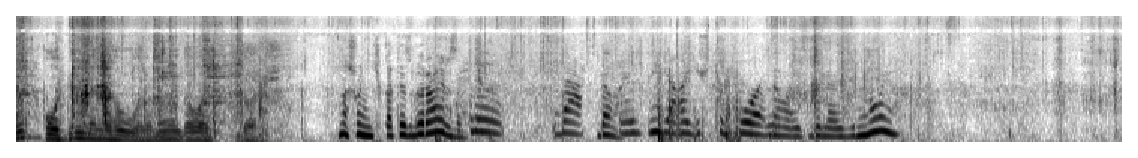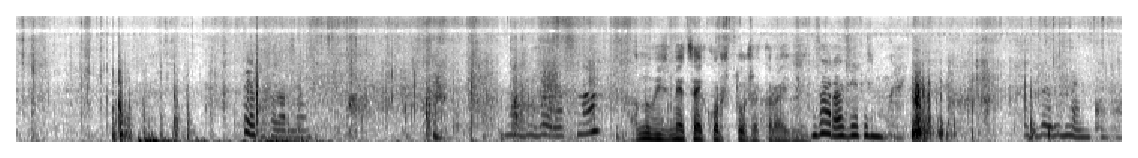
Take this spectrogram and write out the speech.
Ну, по одній ми не говоримо. Ну давай далі. Машунечка, ти збираєш зайчик? Ну, да. Давай. Разбираюсь с тобой. Давай, збирай зі мною. Теж гарно. Вона дуже рясна. А ну візьми цей корж теж крайній. Зараз я візьму край. Щоб вже рівненько було.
